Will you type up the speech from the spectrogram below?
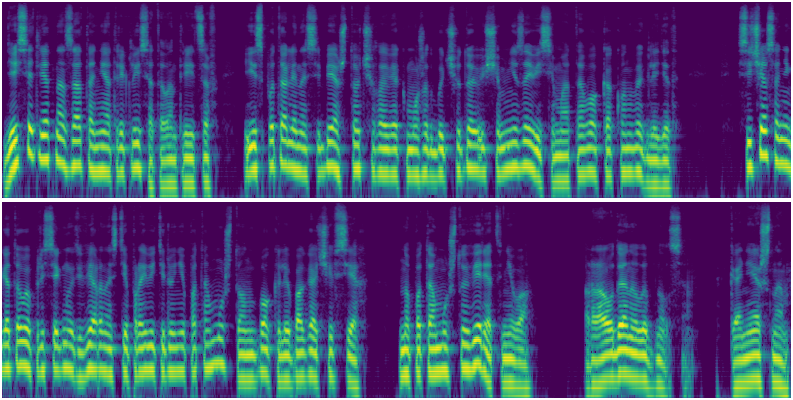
Десять лет назад они отреклись от элантрийцев и испытали на себе, что человек может быть чудовищем независимо от того, как он выглядит. Сейчас они готовы присягнуть верности правителю не потому, что он бог или богаче всех, но потому, что верят в него. Рауден улыбнулся. Конечно,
